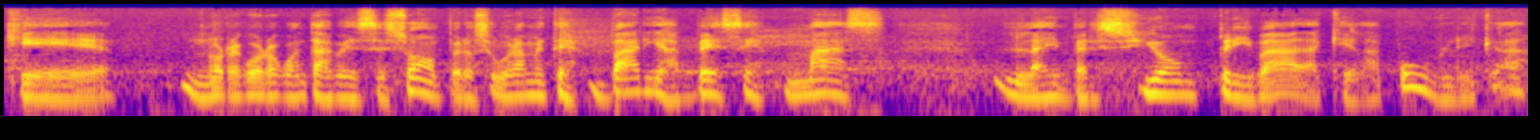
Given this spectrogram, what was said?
que no recuerdo cuántas veces son, pero seguramente es varias veces más la inversión privada que la pública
